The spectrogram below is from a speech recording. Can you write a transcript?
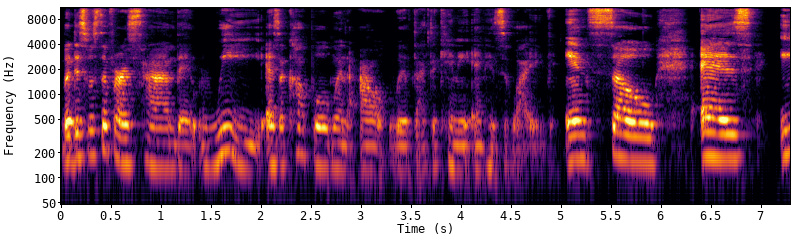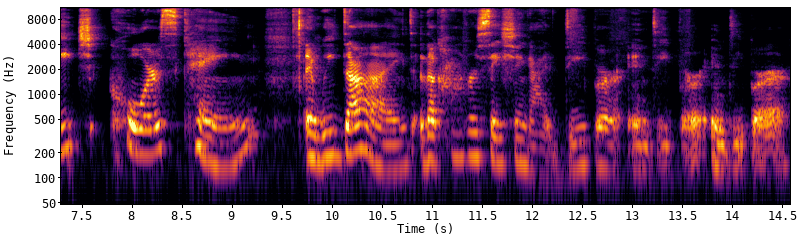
but this was the first time that we as a couple went out with Dr. Kinney and his wife. And so as each course came and we dined, the conversation got deeper and deeper and deeper.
